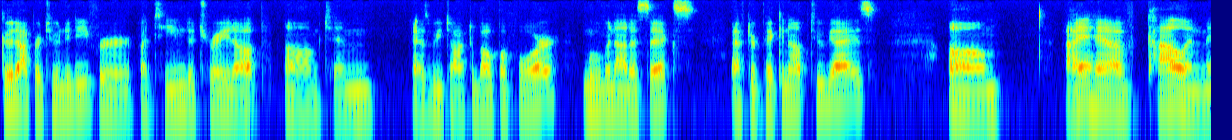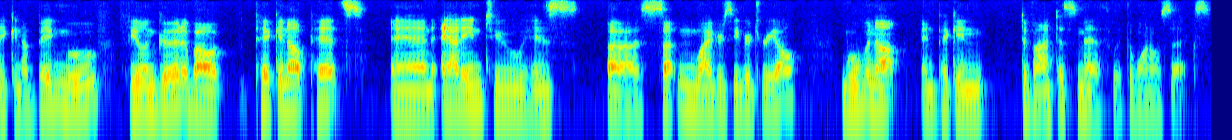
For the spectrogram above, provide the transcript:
good opportunity for a team to trade up. Um, Tim, as we talked about before, moving out of six after picking up two guys. Um, I have Colin making a big move, feeling good about picking up Pitts and adding to his uh, Sutton wide receiver trio, moving up and picking Devonta Smith with the 106.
